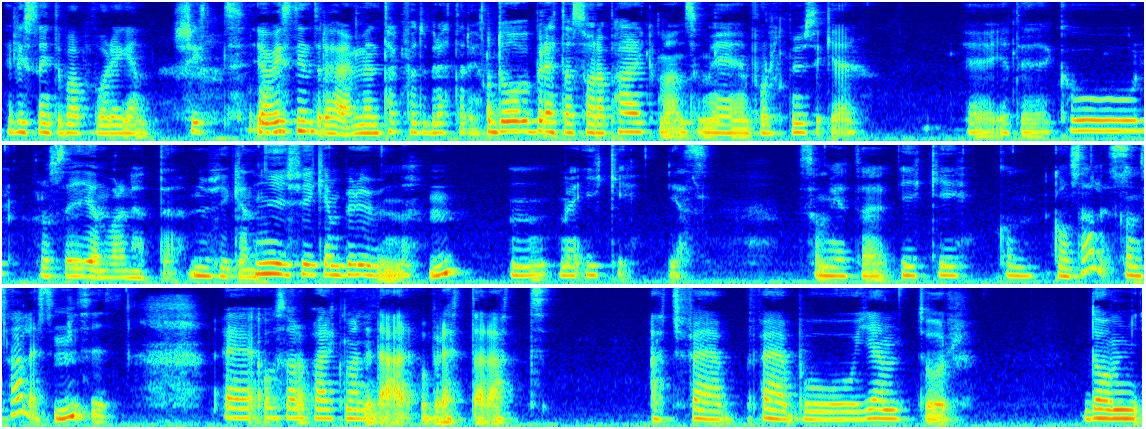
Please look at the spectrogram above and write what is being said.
Jag lyssnar inte bara på vår egen. Shit. Jag visste inte det här, men tack för att du berättade. Och då berättar Sara Parkman som är en folkmusiker. Eh, jättecool. För att säga igen vad den hette. Nyfiken. Nyfiken brun. Mm. Mm, med Iki. Yes. Som heter Iki Gon- Gonzales. Gonzales. Mm. Precis. Eh, och Sara Parkman är där och berättar att, att fäbodjäntor de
